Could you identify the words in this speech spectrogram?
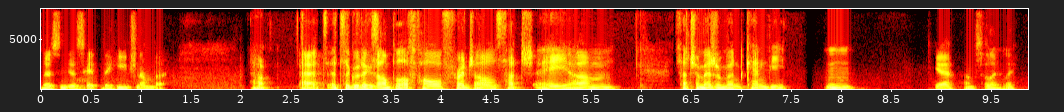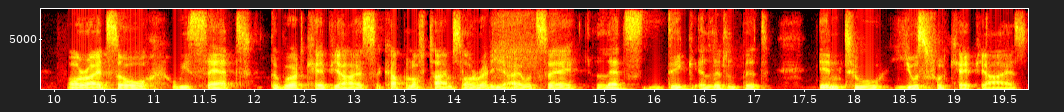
person just hit the huge number. Yeah. It's a good example of how fragile such a um, such a measurement can be. Mm. yeah absolutely. All right. So we said the word KPIs a couple of times already. I would say let's dig a little bit into useful KPIs.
